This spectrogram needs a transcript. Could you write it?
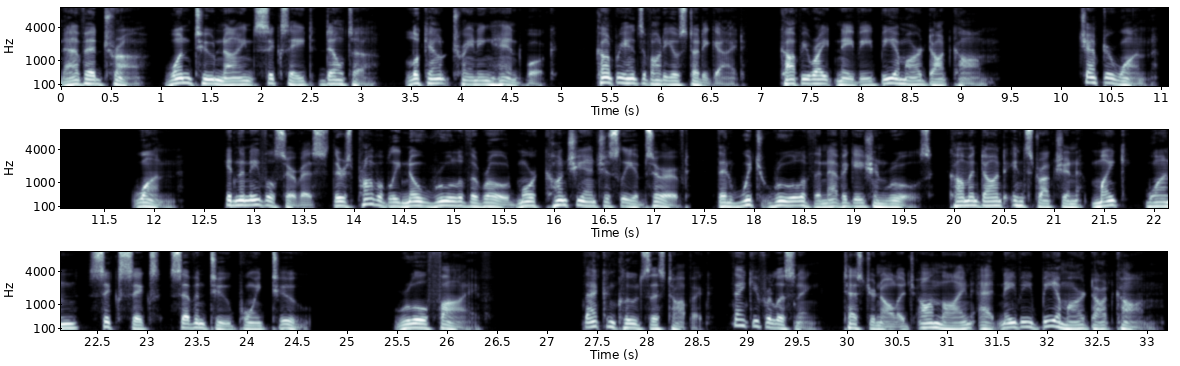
NAVEDTRA 12968 Delta Lookout Training Handbook Comprehensive Audio Study Guide. Copyright Navy BMR.com. Chapter 1 1. In the Naval Service, there's probably no rule of the road more conscientiously observed than which rule of the navigation rules? Commandant Instruction Mike 16672.2. Rule 5. That concludes this topic. Thank you for listening. Test your knowledge online at NavyBMR.com.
